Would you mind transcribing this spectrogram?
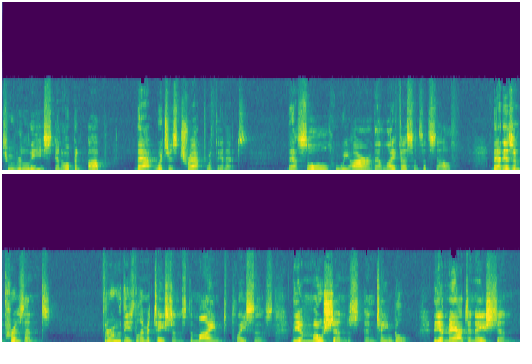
to release and open up that which is trapped within it. That soul, who we are, that life essence itself, that is imprisoned through these limitations the mind places, the emotions entangle the imagination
